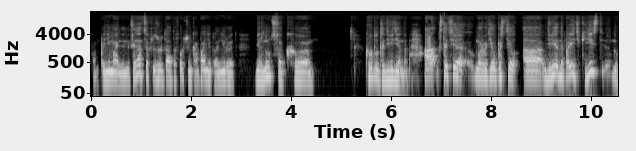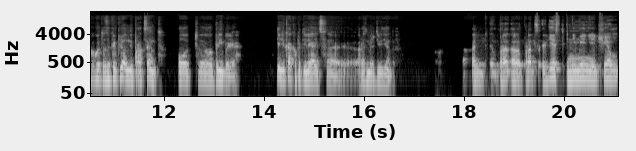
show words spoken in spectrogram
там, понимании финансовых результатов. В общем, компания планирует вернуться к, к выплате дивидендов. А, кстати, может быть, я упустил, а в дивидендной политике есть ну, какой-то закрепленный процент от э, прибыли? Или как определяется э, размер дивидендов? Есть не менее чем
